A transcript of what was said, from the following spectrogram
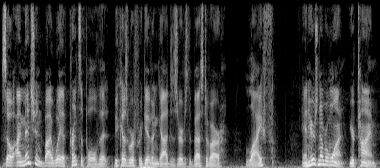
So I mentioned by way of principle that because we're forgiven, God deserves the best of our life. And here's number one your time.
